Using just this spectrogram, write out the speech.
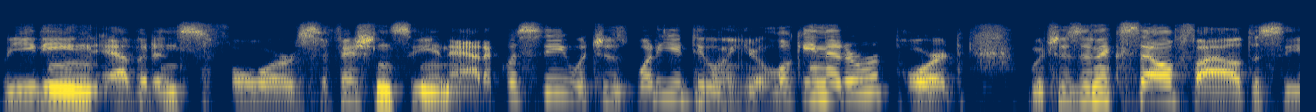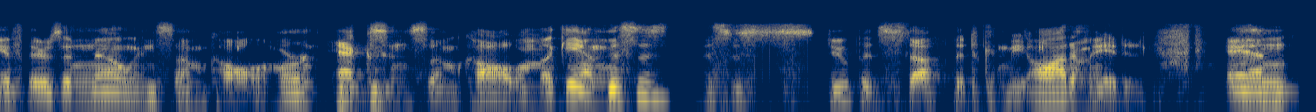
reading evidence for sufficiency and adequacy, which is what are you doing? You're looking at a report, which is an Excel file to see if there's a no in some column or an X in some column. Again, this is this is stupid stuff that can be automated. And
